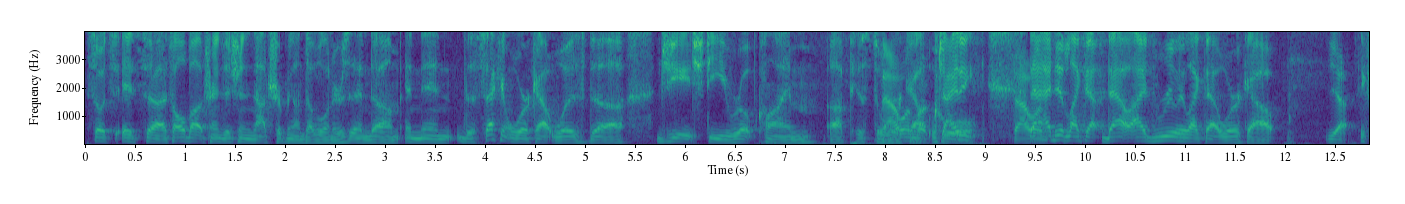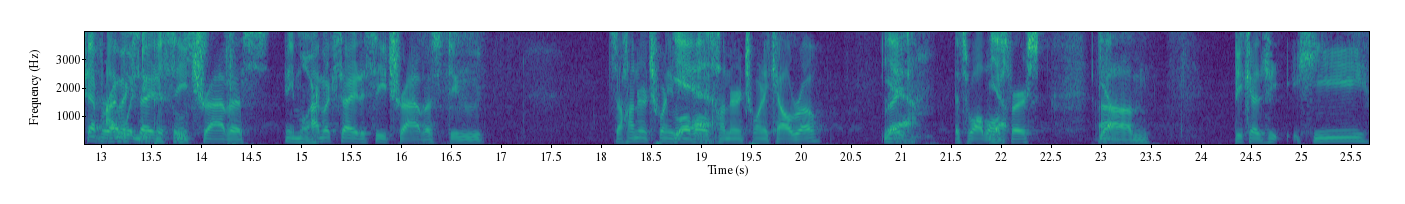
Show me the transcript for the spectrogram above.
So it's it's uh, it's all about transition, not tripping on double unders, and um, and then the second workout was the GHD rope climb uh, pistol That workout, which I cool. didn't. That That, one- I did like that. That I really like that workout. Yeah. Except for I I'm wouldn't do excited to see Travis anymore. I'm excited to see Travis do. It's 120 wall Yeah. balls, 120 cal row. Right? Yeah. It's wall balls Yeah. first. Yeah. Um, because he, he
